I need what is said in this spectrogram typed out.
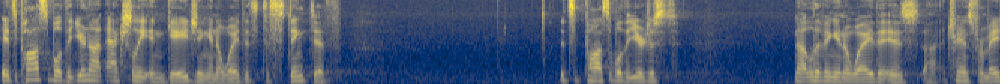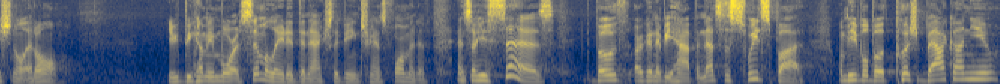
it's possible that you're not actually engaging in a way that's distinctive. It's possible that you're just not living in a way that is uh, transformational at all. You're becoming more assimilated than actually being transformative. And so he says both are going to be happen. That's the sweet spot when people both push back on you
